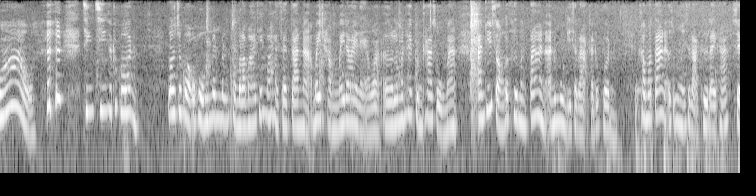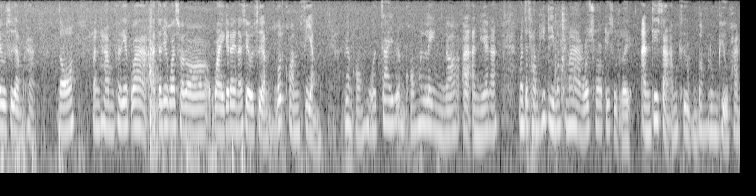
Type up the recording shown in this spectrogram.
ว้าว จริง ๆ ค่ะทุกคน เราจะบอกโอ้โหมันเป็นผลไม้ที่มหัศจรรย์อะไม่ทำไม่ได้แล้วอะเออแล้วมันให้คุณค่าสูงมาก อันที่สองก็คือมันต้านอนุมูลอิสระค่ะทุกคนคำว่าต้านอนุมูลอิสระคืออะไรคะเซลล์เสื่อมค่ะเนาะมันทำเขาเรียกว่าอาจจะเรียกว่าชะลอวัยก็ได้นะเซลล์เสื่อมลดความเสี่ยง เรื่องของหัวใจเรื่องของมะเร็งเนาะอะอันนี้นะมันจะทำให้ดีมากๆแล้วชอบที่สุดเลย อันที่สามคือบำรุงผิวพรรณ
